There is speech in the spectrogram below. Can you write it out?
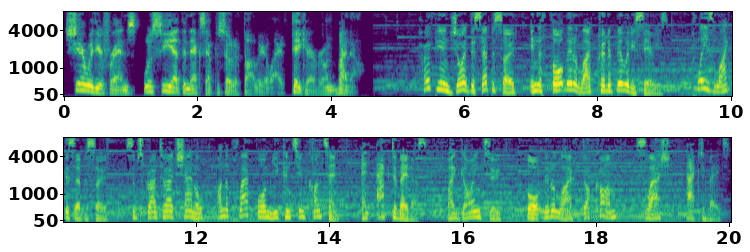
share with your friends. We'll see you at the next episode of Thought Leader Life. Take care, everyone. Bye now. Hope you enjoyed this episode in the Thought Leader Life Credibility series. Please like this episode, subscribe to our channel on the platform you consume content, and activate us by going to thoughtleaderlife.com slash activate.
